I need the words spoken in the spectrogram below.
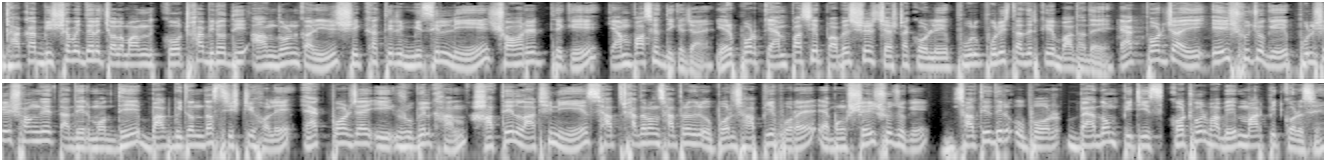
ঢাকা বিশ্ববিদ্যালয়ে চলমান কোঠা বিরোধী আন্দোলনকারীর শিক্ষার্থীর মিছিল নিয়ে শহরের থেকে ক্যাম্পাসের দিকে যায়। এরপর ক্যাম্পাসে প্রবেশের চেষ্টা করলে পুলিশ তাদেরকে বাধা দেয়। এক পর্যায়ে এই সুযোগে পুলিশের সঙ্গে তাদের মধ্যে বাকবিতন্দা সৃষ্টি হলে এক পর্যায়ে এই রুবেল খান হাতে লাঠি নিয়ে সাধারণ ছাত্রদের উপর ঝাঁপিয়ে পড়ে এবং সেই সুযোগে ছাত্রীদের উপর বেদম পিটিস কঠোরভাবে মারপিট করেছে।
